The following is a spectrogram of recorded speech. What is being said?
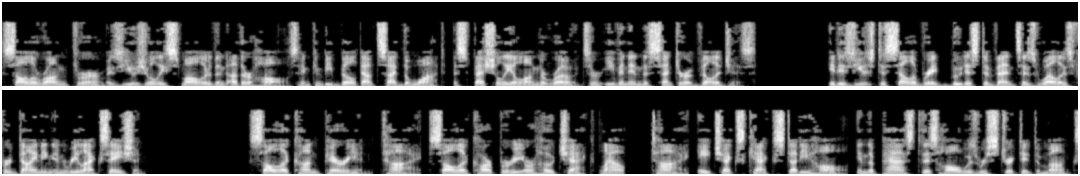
Sala Rong Thrm is usually smaller than other halls and can be built outside the Wat, especially along the roads or even in the center of villages. It is used to celebrate Buddhist events as well as for dining and relaxation. Sala Khan Parian Thai, Sala Karpuri or Ho Chek Lao, Thai, Hx Kek Study Hall. In the past this hall was restricted to monks.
